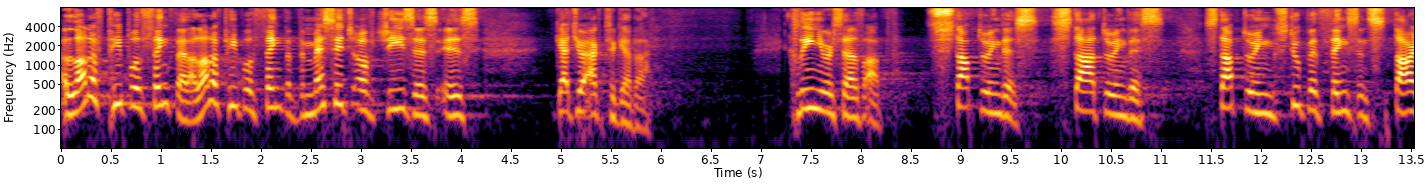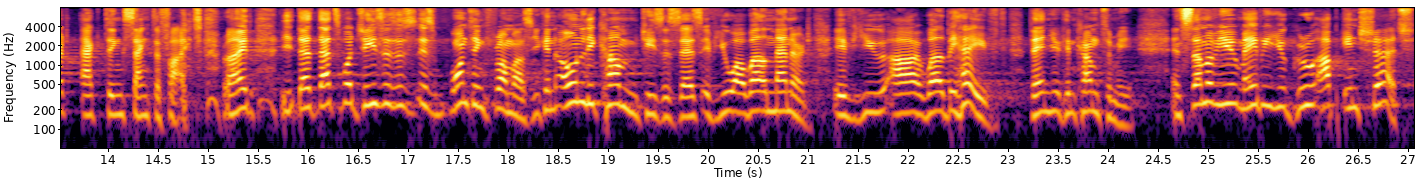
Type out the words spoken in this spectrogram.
A lot of people think that. A lot of people think that the message of Jesus is get your act together, clean yourself up, stop doing this, start doing this. Stop doing stupid things and start acting sanctified, right? That, that's what Jesus is, is wanting from us. You can only come, Jesus says, if you are well mannered, if you are well behaved, then you can come to me. And some of you, maybe you grew up in church.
